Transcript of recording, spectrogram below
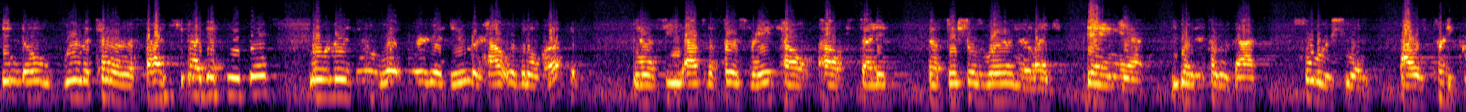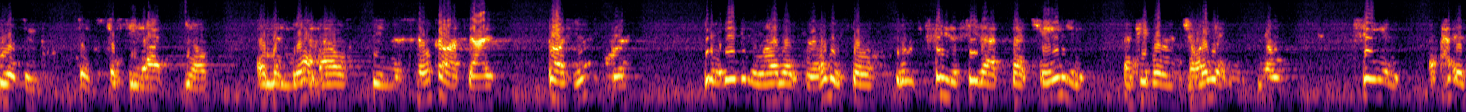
didn't know we were the kind of the side I guess you would say. No one really knew what we were to do or how it was to look. And, you know, see after the first race how how excited the officials were, and they're like, "Dang, yeah, you guys are coming back full swing." That was pretty cool to to, to see that, you know. And then yeah, now being the snowcross guys not here anymore. You know, they've been in the limelight forever. So you know, it's crazy to see that that change and, and people are enjoying it. You know, seeing it as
